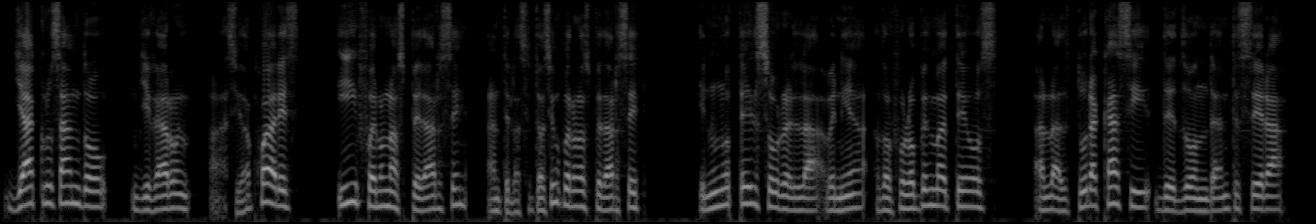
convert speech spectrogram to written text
ya cruzando llegaron a Ciudad Juárez y fueron a hospedarse, ante la situación, fueron a hospedarse en un hotel sobre la avenida Adolfo López Mateos a la altura casi de donde antes era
